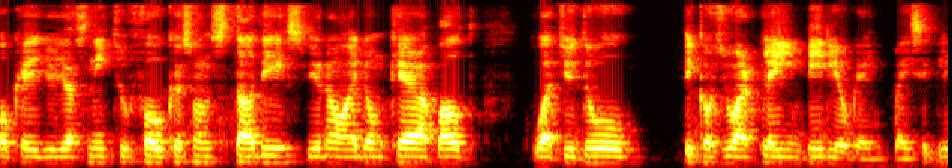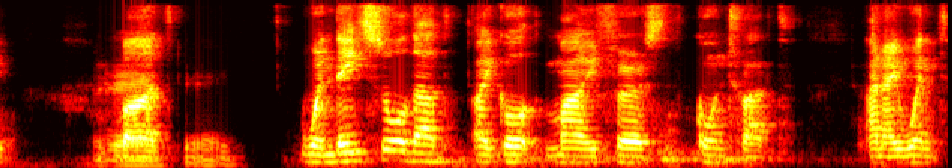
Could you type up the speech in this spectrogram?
okay, you just need to focus on studies. You know, I don't care about what you do because you are playing video game, basically. right, but- When they saw that I got my first contract and I went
